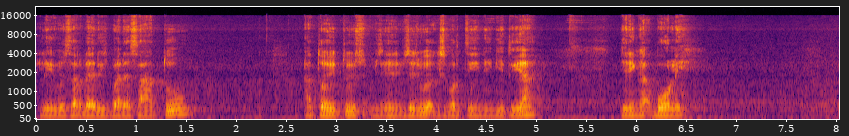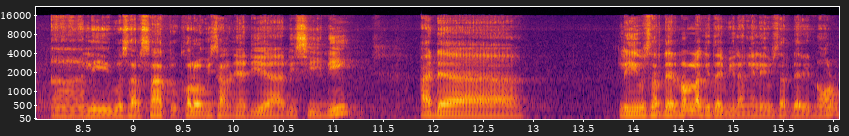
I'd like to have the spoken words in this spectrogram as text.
lebih besar daripada satu atau itu bisa, juga seperti ini gitu ya. Jadi nggak boleh uh, lebih besar satu. Kalau misalnya dia di sini ada lebih besar dari nol lah kita bilangnya lebih besar dari nol.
